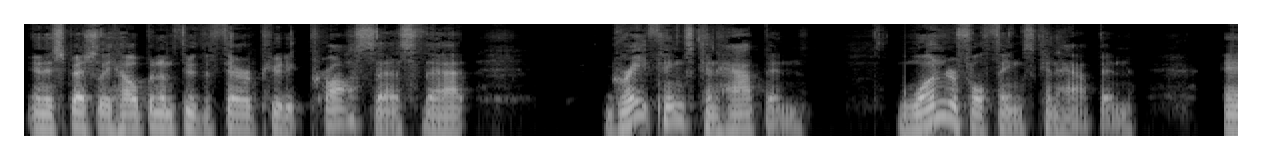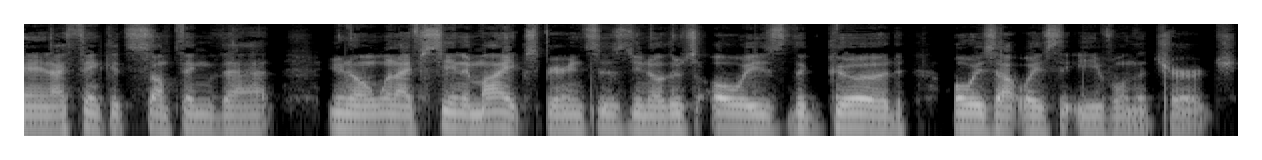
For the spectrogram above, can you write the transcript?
and especially helping them through the therapeutic process, that great things can happen. Wonderful things can happen. And I think it's something that, you know, when I've seen in my experiences, you know, there's always the good always outweighs the evil in the church.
